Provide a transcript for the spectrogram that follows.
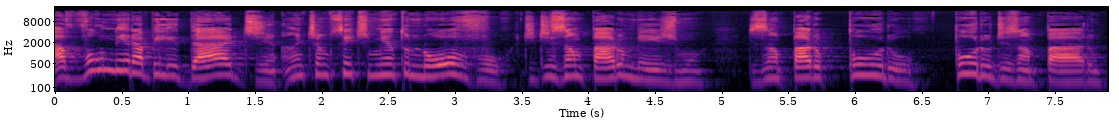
a vulnerabilidade ante um sentimento novo de desamparo mesmo, desamparo puro, puro desamparo,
